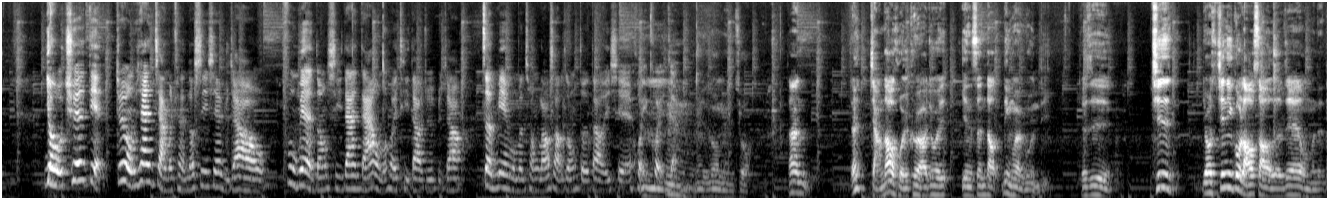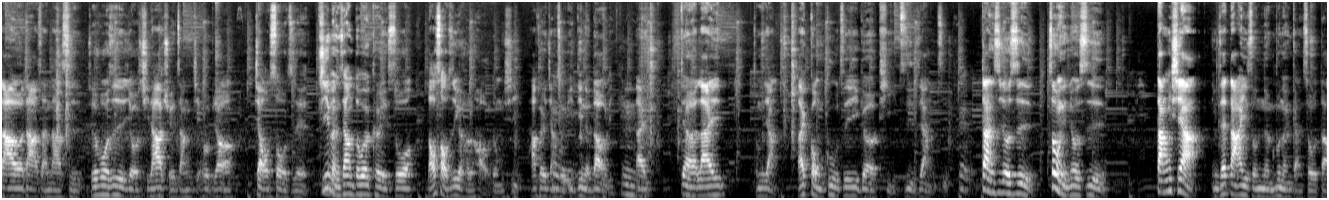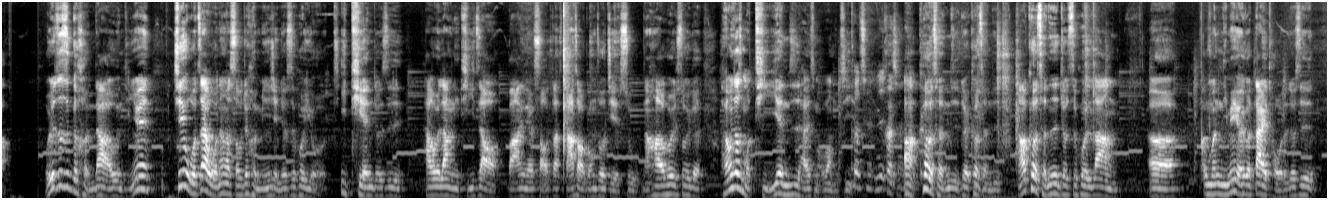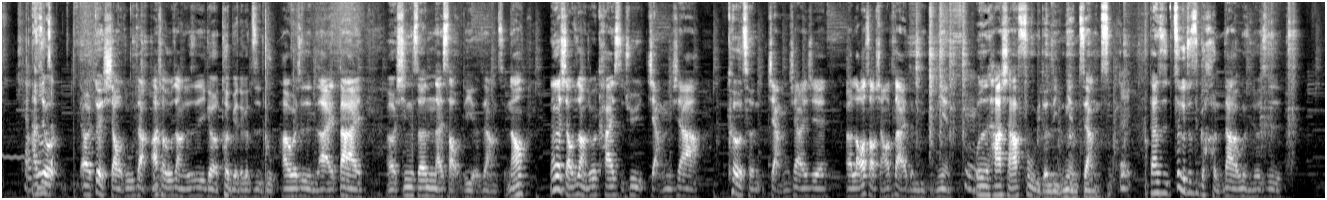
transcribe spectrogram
有缺点，就是我们现在讲的可能都是一些比较负面的东西，但等下我们会提到就是比较。正面，我们从老少中得到一些回馈，这样。没错没错，但哎，讲到回馈的话，就会延伸到另外一个问题，就是其实有经历过老少的这些我们的大二、大三、大四，就是或是有其他学长姐或比较教授之类的，基本上都会可以说老少是一个很好的东西，它可以讲出一定的道理，嗯，来呃来怎么讲，来巩固这一个体制这样子。嗯，但是就是重点就是。当下你在大一的时候能不能感受到？我觉得这是个很大的问题，因为其实我在我那个时候就很明显，就是会有一天就是他会让你提早把你的扫打打扫工作结束，然后他会说一个好像叫什么体验日还是什么忘记了。课程日。课程啊，课程日对课程日，然后课程日就是会让呃我们里面有一个带头的，就是他是有小组长，呃对小组长。啊，小组长就是一个特别的一个制度，他会是来带呃新生来扫地的这样子，然后那个小组长就会开始去讲一下课程，讲一下一些呃老早想要带来的理念，或者他想要赋予的理念这样子。对，但是这个就是个很大的问题，就是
